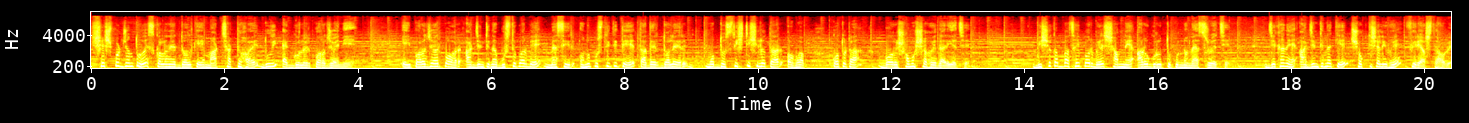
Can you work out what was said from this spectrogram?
শেষ পর্যন্ত স্কলনের দলকে মাঠ ছাড়তে হয় দুই এক গোলের পরাজয় নিয়ে। এই পরাজয়ের পর আর্জেন্টিনা বুঝতে পারবে মেসির অনুপস্থিতিতে তাদের দলের মধ্য সৃষ্টিশীলতার অভাব কতটা বড় সমস্যা হয়ে দাঁড়িয়েছে। বিশ্বকাপ বাছাই পর্বের সামনে আরও গুরুত্বপূর্ণ ম্যাচ রয়েছে, যেখানে আর্জেন্টিনাকে শক্তিশালী হয়ে ফিরে আসতে হবে।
